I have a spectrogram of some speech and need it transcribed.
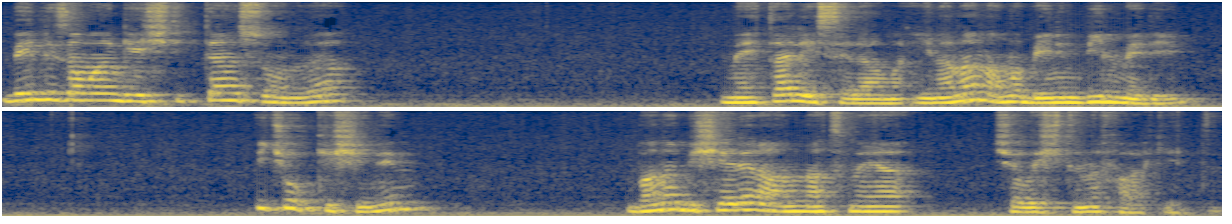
Belli zaman geçtikten sonra Mehdi Aleyhisselam'a inanan ama benim bilmediğim birçok kişinin bana bir şeyler anlatmaya çalıştığını fark ettim.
